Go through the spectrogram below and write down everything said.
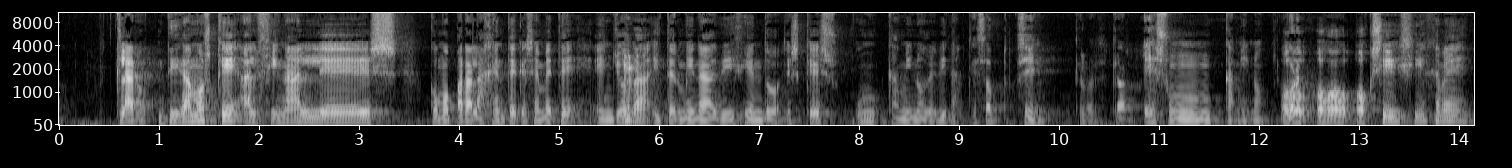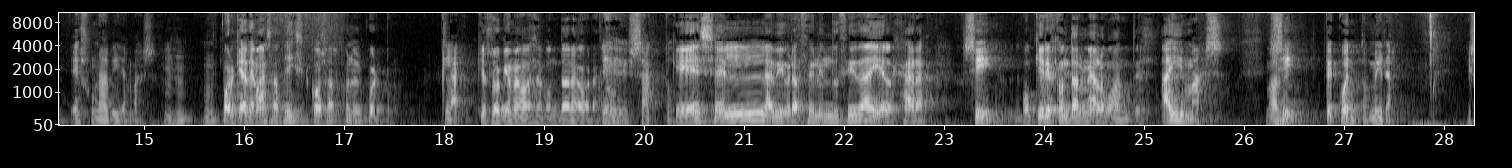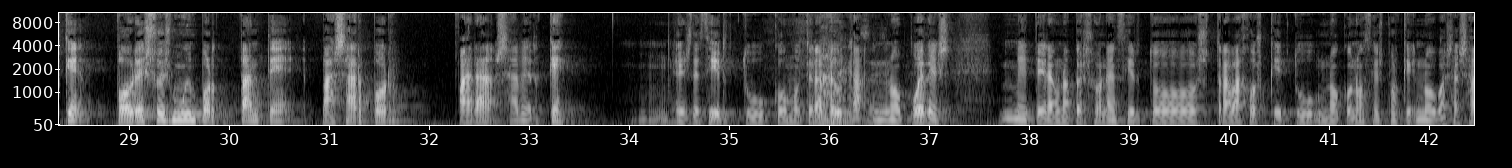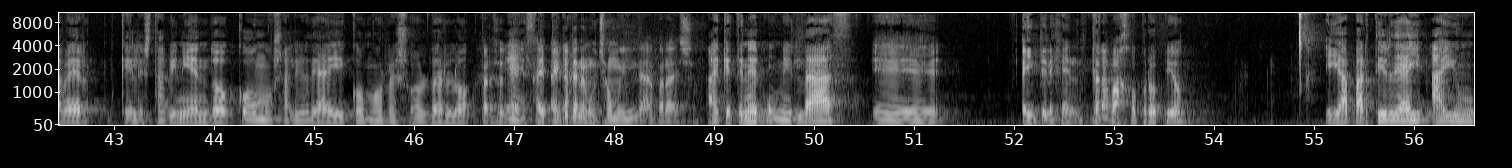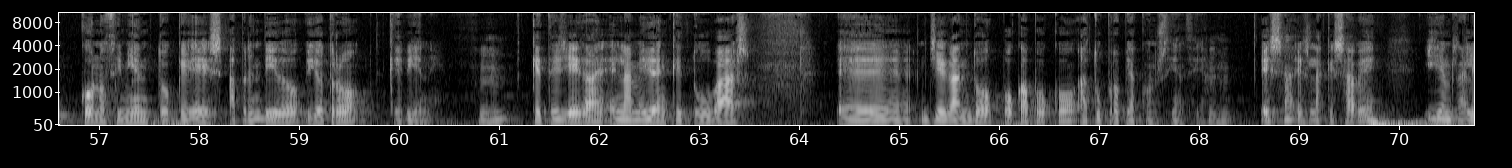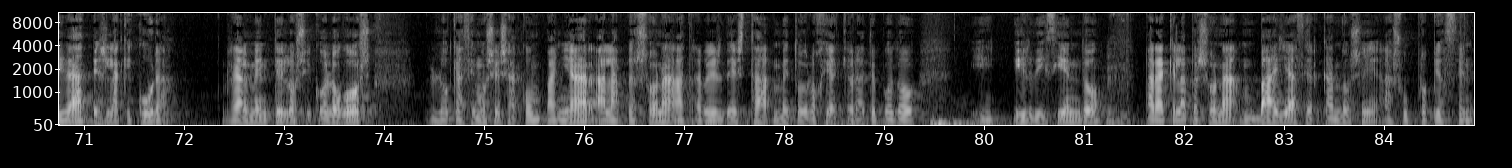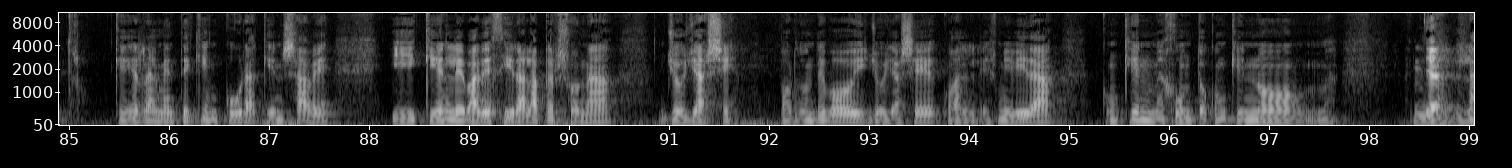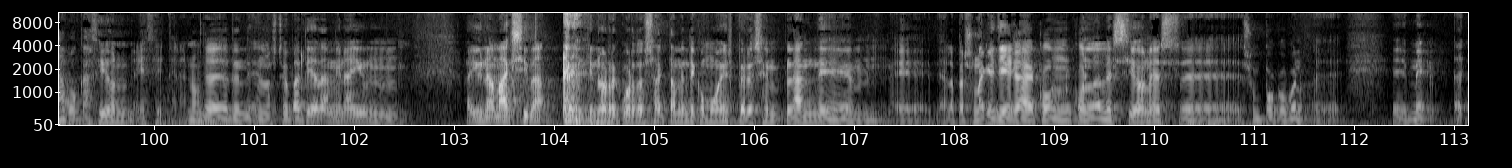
Claro, digamos que al final es como para la gente que se mete en yoga y termina diciendo, es que es un camino de vida. Exacto, sí es, claro. Es un camino. O, o, oxígeme es una vía más. ¿Mm? Porque además hacéis cosas con el cuerpo. Claro. Que es lo que me vas a contar ahora. ¿no? Exacto. Que es el, la vibración inducida y el jara. Sí. ¿O quieres contarme algo antes? Hay más. Sí, te cuento, mira. Es que por eso es muy importante pasar por para saber qué. Es decir, tú como terapeuta no puedes meter a una persona en ciertos trabajos que tú no conoces, porque no vas a saber qué le está viniendo, cómo salir de ahí, cómo resolverlo. Para eso hay, que tener mucha humildad para eso. Hay que tener humildad eh, e inteligencia. Trabajo propio. Y a partir de ahí hay un conocimiento que es aprendido y otro que viene, que te llega en la medida en que tú vas eh, llegando poco a poco a tu propia conciencia. Esa es la que sabe y en realidad es la que cura. Realmente los psicólogos lo que hacemos es acompañar a la persona a través de esta metodología que ahora te puedo ir diciendo para que la persona vaya acercándose a su propio centro, que es realmente quien cura, quien sabe y quien le va a decir a la persona yo ya sé, por dónde voy, yo ya sé cuál es mi vida, con quién me junto, con quién no, la vocación, etcétera, ¿no? en la osteopatía también hay un hay una máxima que no recuerdo exactamente cómo es, pero es en plan de eh, a la persona que llega con, con la lesión es, eh, es un poco bueno. Eh,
